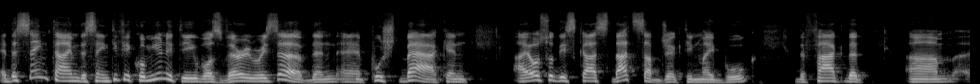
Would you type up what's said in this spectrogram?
At the same time, the scientific community was very reserved and uh, pushed back. And I also discussed that subject in my book the fact that um, uh,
